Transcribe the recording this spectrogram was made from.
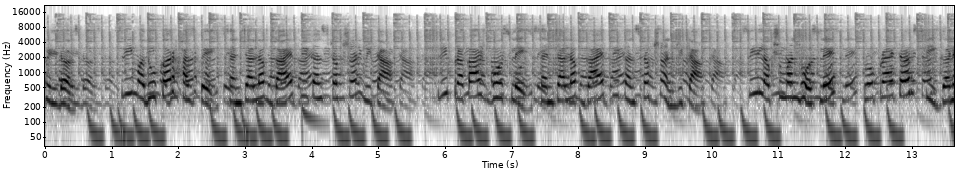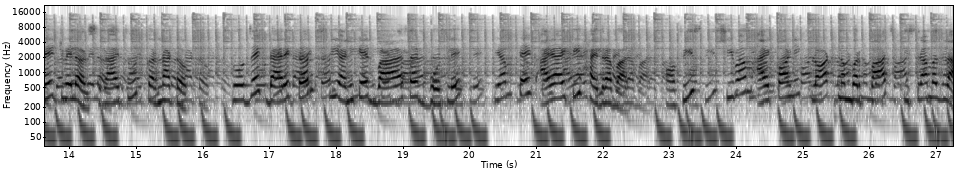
बिल्डर्स श्री मधुकर हसबे संचालक गायत्री कन्स्ट्रक्शन विटा श्री प्रकाश भोसले संचालक Gayatri construction Vita. Shri Laxman Bhosale proprietor Shri Ganesh jewellers Raichur Karnataka. Project director Shri Aniket Balasaheb Bhosale M Tech I I T Hyderabad. Office Shivam iconic plot number पाच तिसरा मजला.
